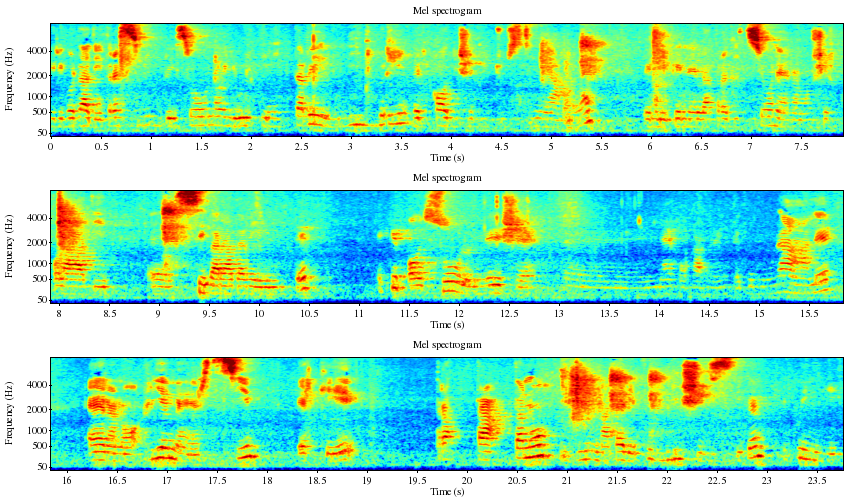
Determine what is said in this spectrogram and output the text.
Vi ricordate i tres libri sono gli ultimi tre libri del codice di Giustiniano, quelli che nella tradizione erano circolati eh, separatamente e che poi solo invece eh, in epoca comunale erano riemersi perché tra- trattano di materie pubblicistiche e quindi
